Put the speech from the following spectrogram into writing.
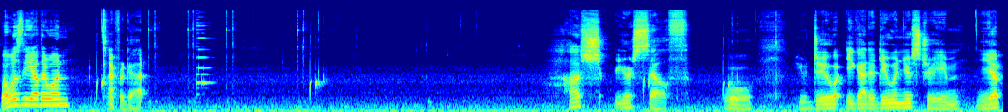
what was the other one? I forgot. Hush yourself. Ooh. You do what you gotta do in your stream. Yep.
